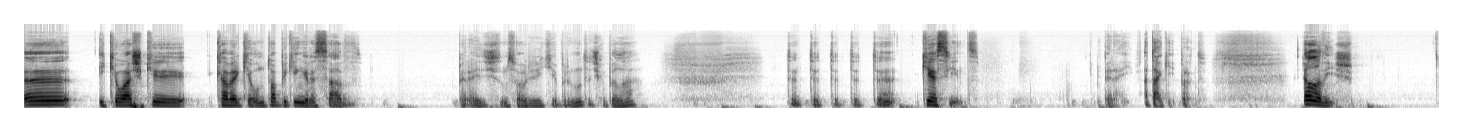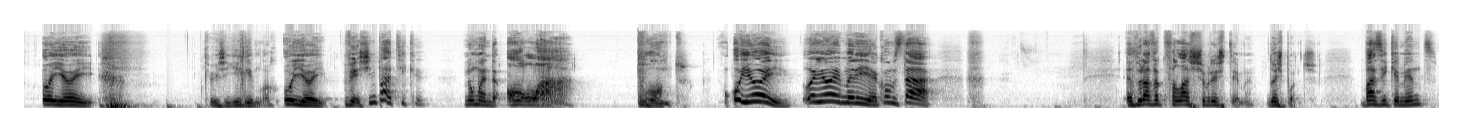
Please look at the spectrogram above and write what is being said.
ah, e que eu acho que cabe aqui, é um tópico engraçado. Espera aí, deixa-me só abrir aqui a pergunta, desculpa lá. Que é a seguinte. Espera aí. Ah, está aqui, pronto. Ela diz: Oi, oi. Que eu aqui rimo logo. Oi, oi. Vês, simpática. Não manda olá. Ponto. Oi, oi. Oi, oi, Maria, como está? adorava que falasses sobre este tema. Dois pontos. Basicamente,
